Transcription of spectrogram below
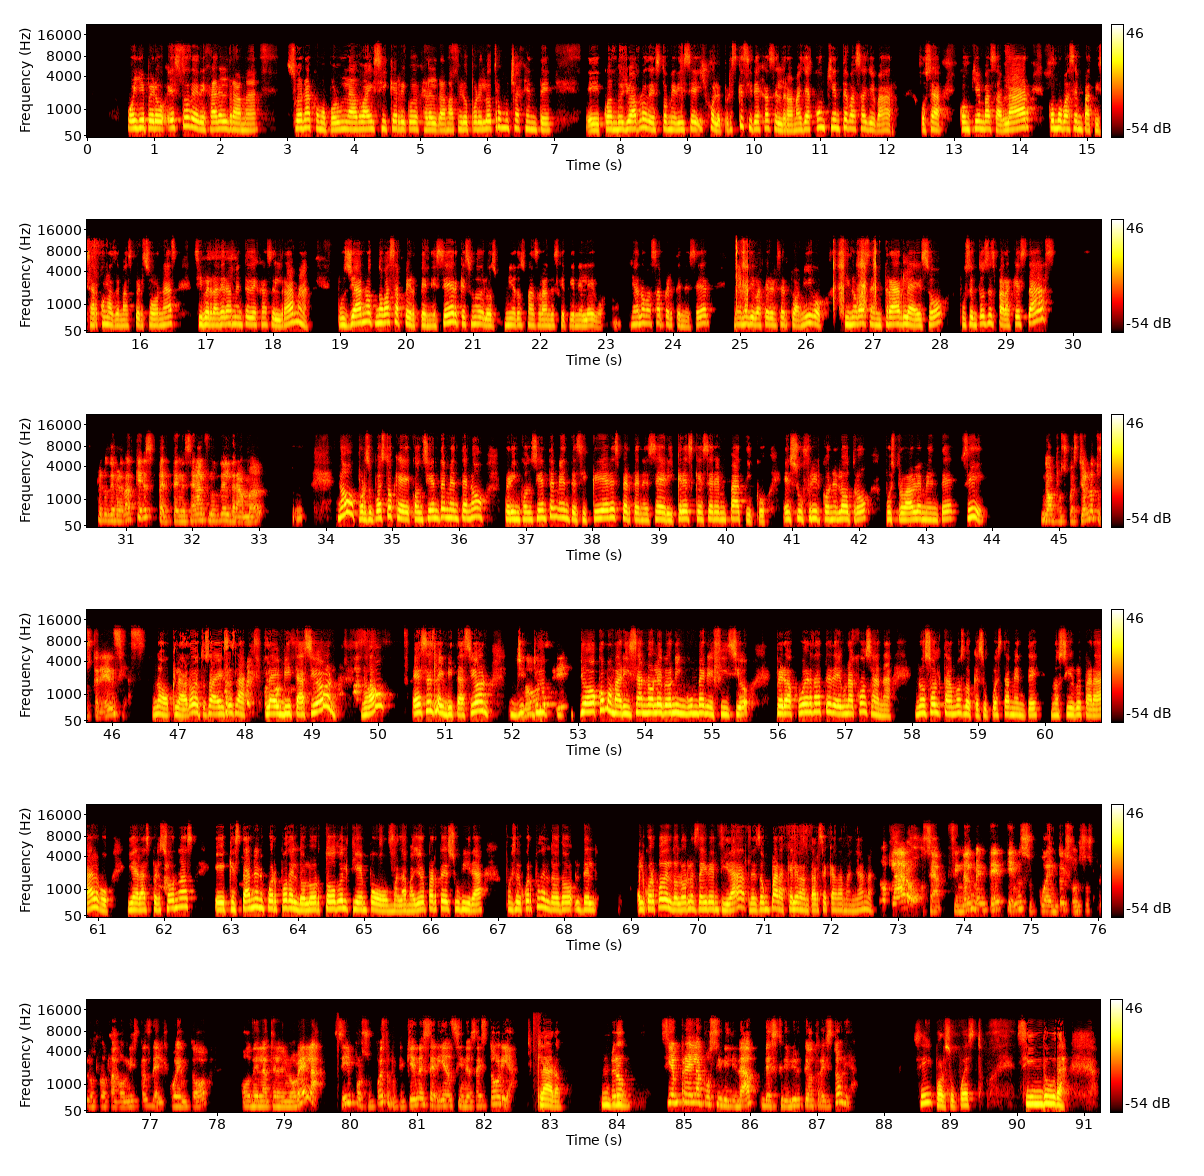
Oye, pero esto de dejar el drama suena como por un lado, ay, sí, qué rico dejar el drama, pero por el otro mucha gente, eh, cuando yo hablo de esto, me dice, híjole, pero es que si dejas el drama, ¿ya con quién te vas a llevar? O sea, ¿con quién vas a hablar? ¿Cómo vas a empatizar con las demás personas si verdaderamente dejas el drama? Pues ya no, no vas a pertenecer, que es uno de los miedos más grandes que tiene el ego. Ya no vas a pertenecer, ya nadie va a querer ser tu amigo. Si no vas a entrarle a eso, pues entonces, ¿para qué estás? ¿Pero de verdad quieres pertenecer al club del drama? No, por supuesto que conscientemente no, pero inconscientemente si quieres pertenecer y crees que ser empático es sufrir con el otro, pues probablemente sí. No, pues cuestiona tus creencias. No, claro, entonces esa es la, la invitación, ¿no? Esa es la invitación. Yo, yo, como Marisa no le veo ningún beneficio, pero acuérdate de una cosa, Ana, no soltamos lo que supuestamente nos sirve para algo. Y a las personas eh, que están en el cuerpo del dolor todo el tiempo o la mayor parte de su vida, pues el cuerpo del dolor, del, el cuerpo del dolor les da identidad, les da un para qué levantarse cada mañana. No, claro, o sea, finalmente tienen su cuento y son los protagonistas del cuento o de la telenovela. Sí, por supuesto, porque ¿quiénes serían sin esa historia? Claro. Pero siempre hay la posibilidad de escribirte otra historia. Sí, por supuesto, sin duda.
